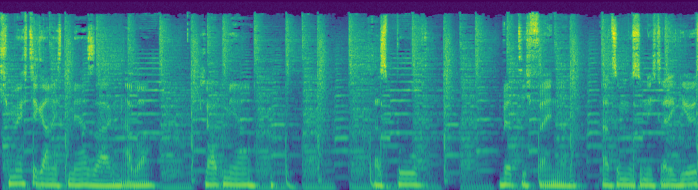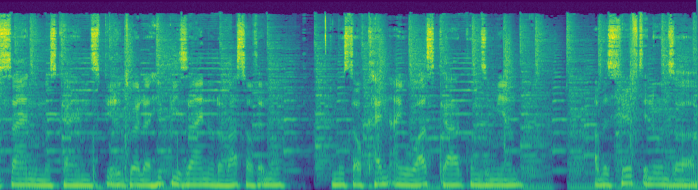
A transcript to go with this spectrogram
Ich möchte gar nicht mehr sagen, aber glaub mir, das Buch wird dich verändern. Dazu musst du nicht religiös sein, du musst kein spiritueller Hippie sein oder was auch immer. Du musst auch kein Ayahuasca konsumieren. Aber es hilft in unserer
